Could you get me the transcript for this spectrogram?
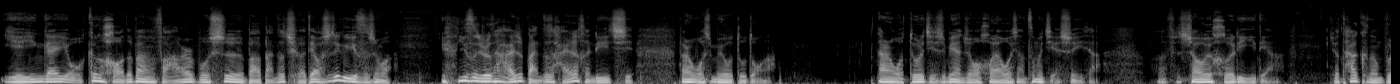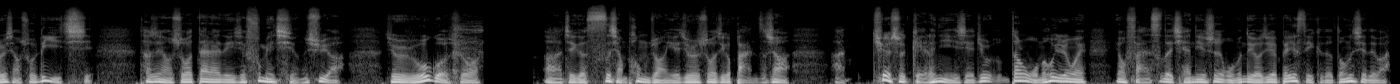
也应该有更好的办法，而不是把板子扯掉，是这个意思是吗？意思就是他还是板子还是很戾气，反正我是没有读懂啊。当然，我读了几十遍之后，后来我想这么解释一下，呃，稍微合理一点啊。就他可能不是想说戾气，他是想说带来的一些负面情绪啊。就是如果说啊，这个思想碰撞，也就是说这个板子上啊，确实给了你一些，就是当然我们会认为要反思的前提是我们得有这些 basic 的东西，对吧？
